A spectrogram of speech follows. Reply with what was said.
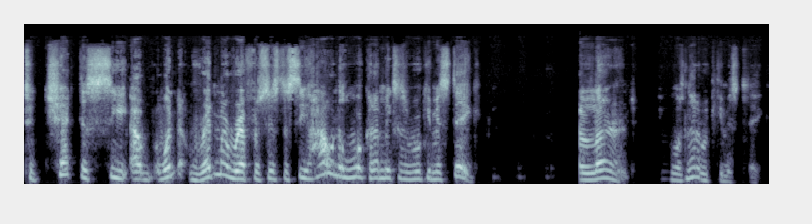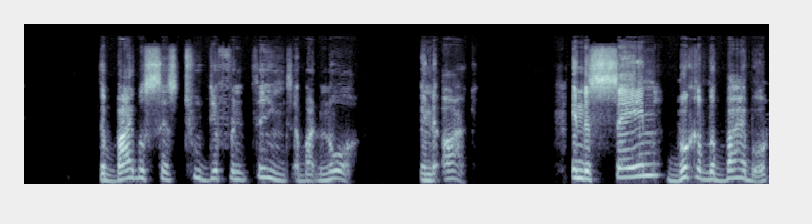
to check to see. I went read my references to see how in the world could I make such a rookie mistake. I learned it was not a rookie mistake. The Bible says two different things about Noah in the ark. In the same book of the Bible,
